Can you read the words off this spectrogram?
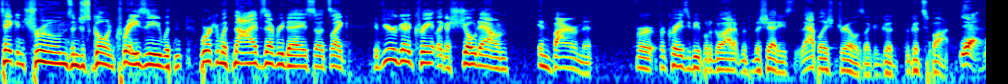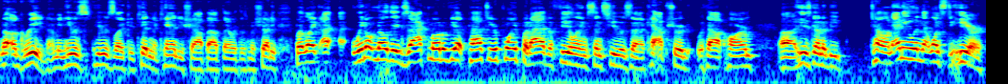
taking shrooms and just going crazy with working with knives every day. So it's like if you're going to create like a showdown environment. For, for crazy people to go at it with machetes, the Appalachian Trail is like a good a good spot. Yeah, no, agreed. I mean, he was he was like a kid in a candy shop out there with his machete. But like, I, we don't know the exact motive yet, Pat. To your point, but I have a feeling since he was uh, captured without harm, uh, he's going to be telling anyone that wants to hear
